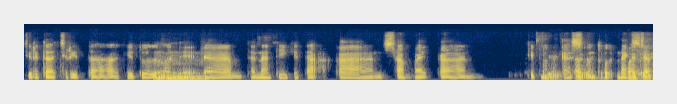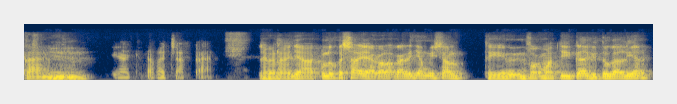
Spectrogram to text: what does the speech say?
cerita-cerita gitu lewat Hmm. DM dan nanti kita akan sampaikan di podcast kita untuk next bacakan. Hmm. Ya kita bacakan. jangan hanya keluh kesah ya kalau kalian yang misal di informatika gitu kalian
